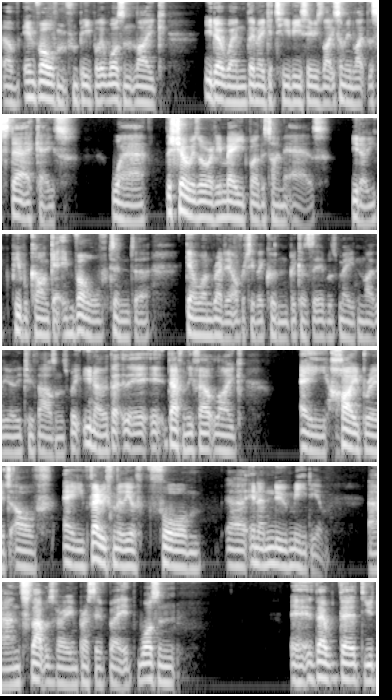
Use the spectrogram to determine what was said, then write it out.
of involvement from people. It wasn't like you know when they make a TV series like something like The Staircase, where the show is already made by the time it airs. You know, you, people can't get involved and uh, go on Reddit. Obviously, they couldn't because it was made in like the early two thousands. But you know, that it, it definitely felt like a hybrid of a very familiar form uh, in a new medium, and so that was very impressive. But it wasn't. It, there, there, you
